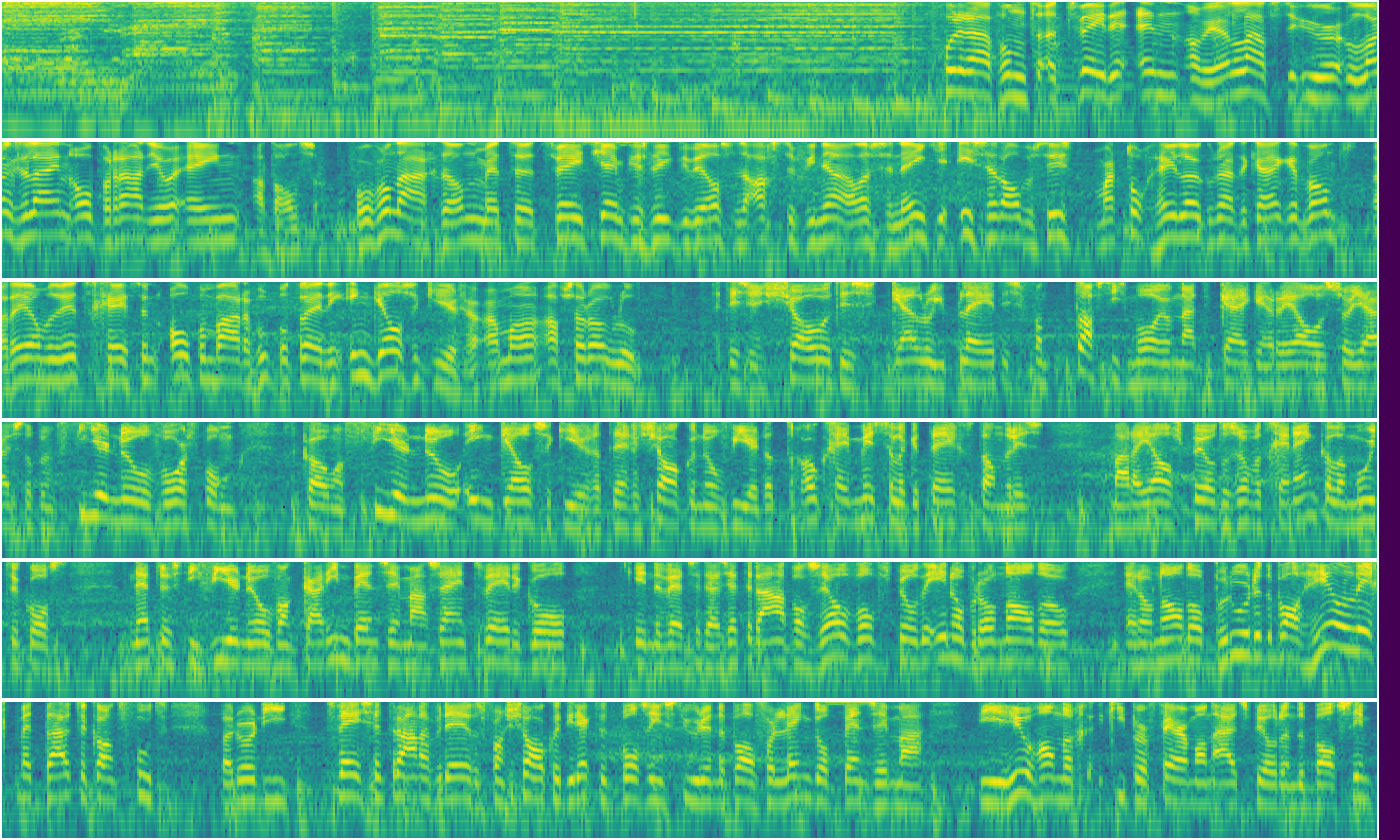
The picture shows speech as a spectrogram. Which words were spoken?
Goedenavond, tweede en alweer laatste uur langs de lijn op Radio 1. Althans, voor vandaag dan, met uh, twee Champions League duels in de achtste finales. En eentje is er al beslist, maar toch heel leuk om naar te kijken... want Real Madrid geeft een openbare voetbaltraining in Gelsenkirchen. Armand Afsaroglu. Het is een show, het is gallery play. Het is fantastisch mooi om naar te kijken. En Real is zojuist op een 4-0 voorsprong gekomen. 4-0 in Gelsenkirchen tegen Schalke 04. Dat toch ook geen misselijke tegenstander is. Maar Real speelt alsof het geen enkele moeite kost. Net dus die 4-0 van Karim Benzema. Zijn tweede goal in de wedstrijd. Hij zette de aanval zelf op, speelde in op Ronaldo. En Ronaldo beroerde de bal heel licht met buitenkant voet. Waardoor die twee centrale verdedigers van Schalke direct het bos instuurde. En de bal verlengde op Benzema. Die heel handig keeper Verman uitspeelde. En de bal simpel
